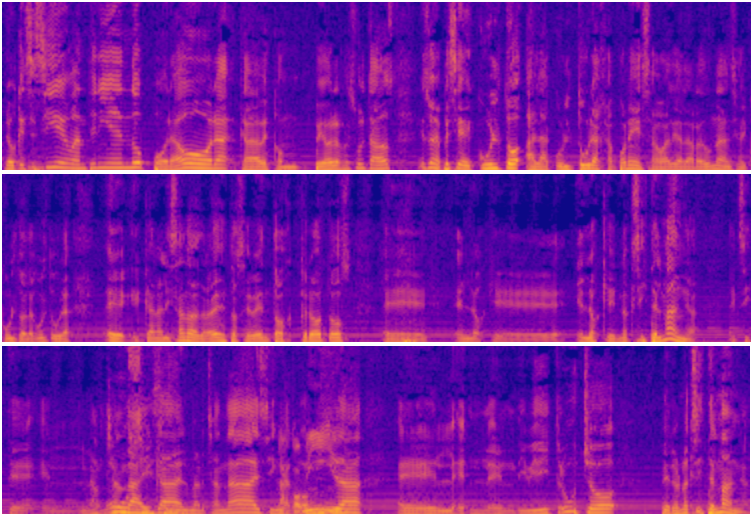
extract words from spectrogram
Lo que se sigue manteniendo por ahora, cada vez con peores resultados, es una especie de culto a la cultura japonesa, valga la redundancia, el culto a la cultura, eh, canalizando a través de estos eventos crotos eh, en, los que, en los que no existe el manga. Existe el- la música, el merchandising, la, La comida, comida. El DVD trucho, pero no existe el manga.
